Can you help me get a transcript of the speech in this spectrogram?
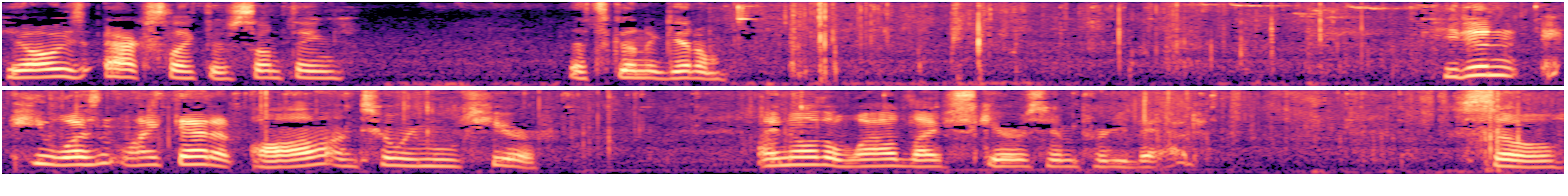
He always acts like there's something that's going to get him. He didn't he wasn't like that at all until we moved here. I know the wildlife scares him pretty bad. So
